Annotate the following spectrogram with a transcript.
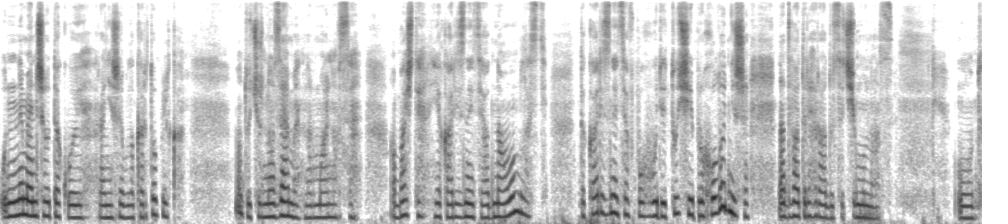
Не менше такої. Раніше була картопелька. Ну, тут чорноземи, нормально все. А бачите, яка різниця? Одна область, така різниця в погоді. Тут ще й прохолодніше на 2-3 градуси, чим у нас. От.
